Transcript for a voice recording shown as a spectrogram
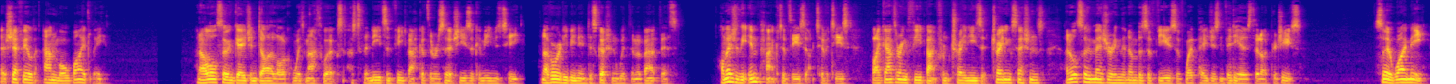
at Sheffield and more widely. and I'll also engage in dialogue with MathWorks as to the needs and feedback of the research user community, and I've already been in discussion with them about this. I'll measure the impact of these activities by gathering feedback from trainees at training sessions and also measuring the numbers of views of web pages and videos that I produce. So, why me?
